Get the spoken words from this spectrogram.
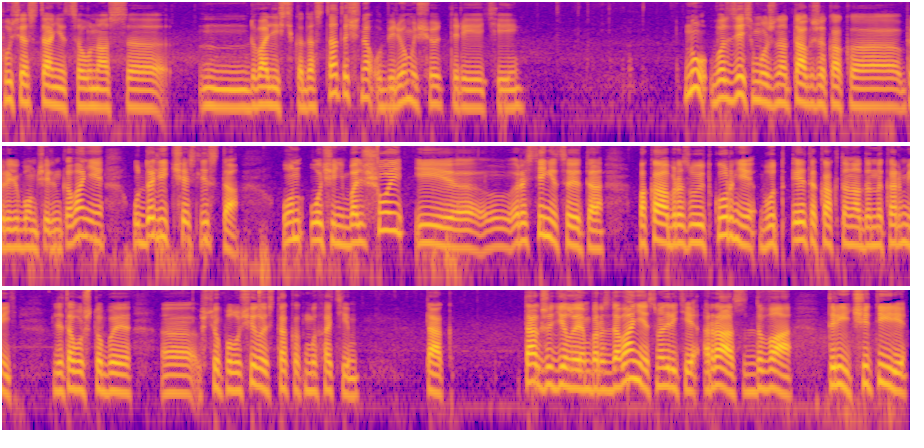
пусть останется у нас э, два листика достаточно, уберем еще третий. Ну, вот здесь можно так же, как э, при любом черенковании, удалить часть листа. Он очень большой, и э, растение это, пока образует корни, вот это как-то надо накормить, для того, чтобы э, все получилось так, как мы хотим. Так, также делаем бороздование. Смотрите, раз, два, три, четыре.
